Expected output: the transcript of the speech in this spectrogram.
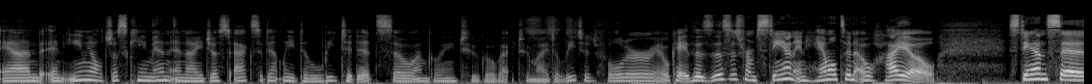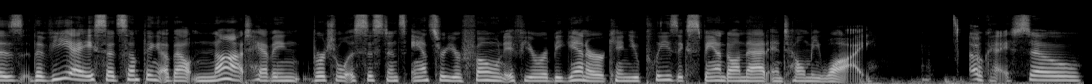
And an email just came in, and I just accidentally deleted it, so I'm going to go back to my deleted folder. Okay, this, this is from Stan in Hamilton, Ohio. Stan says the VA said something about not having virtual assistants answer your phone if you're a beginner. Can you please expand on that and tell me why? Okay, so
